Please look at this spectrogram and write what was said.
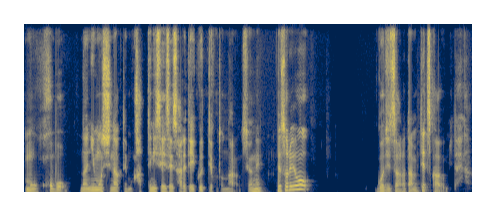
もうほぼ何もしなくても勝手に生成されていくっていうことになるんですよね。で、それを後日改めて使うみたいな。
